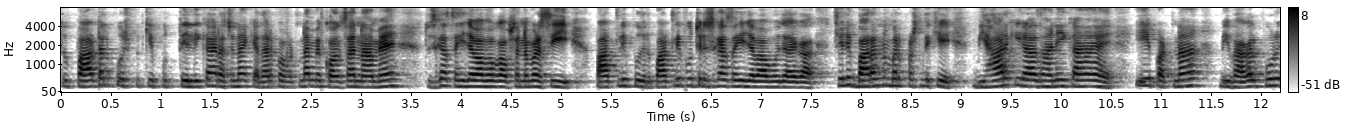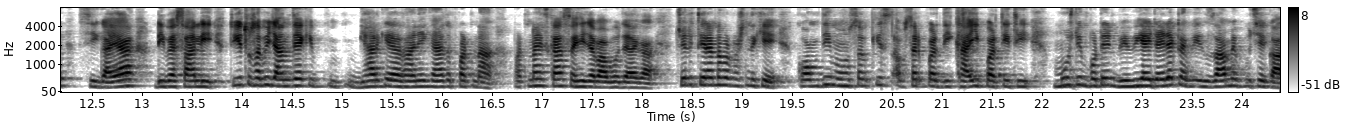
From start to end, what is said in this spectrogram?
तो पाटल पुष्प की पुत्तिलिका रचना के आधार पर पटना में कौन सा नाम है? तो इसका सही जवाब होगा option number C, Pataliputra. Pataliputra इसका सही जवाब हो जाएगा। चलिए, बारह नंबर प्रश्न देखिए। बिहार की राजधानी कहाँ है? A, Patna, B, Bhagalpur, C, Gaya, D, Vaishali. तो ये तो सभी जानते हैं कि बिहार की राजधानी कहाँ है तो पटना। पटना इसका सही जवाब हो जाएगा। चलिए, तेरह नंबर प्रश्न देखिए। कौमदी महोत्सव किस अवसर पर दिखाई पड़ती पड़ती थी। मोस्ट इंपॉर्टेंट वीवीआई डायरेक्ट अभी एग्ज़ाम में पूछेगा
